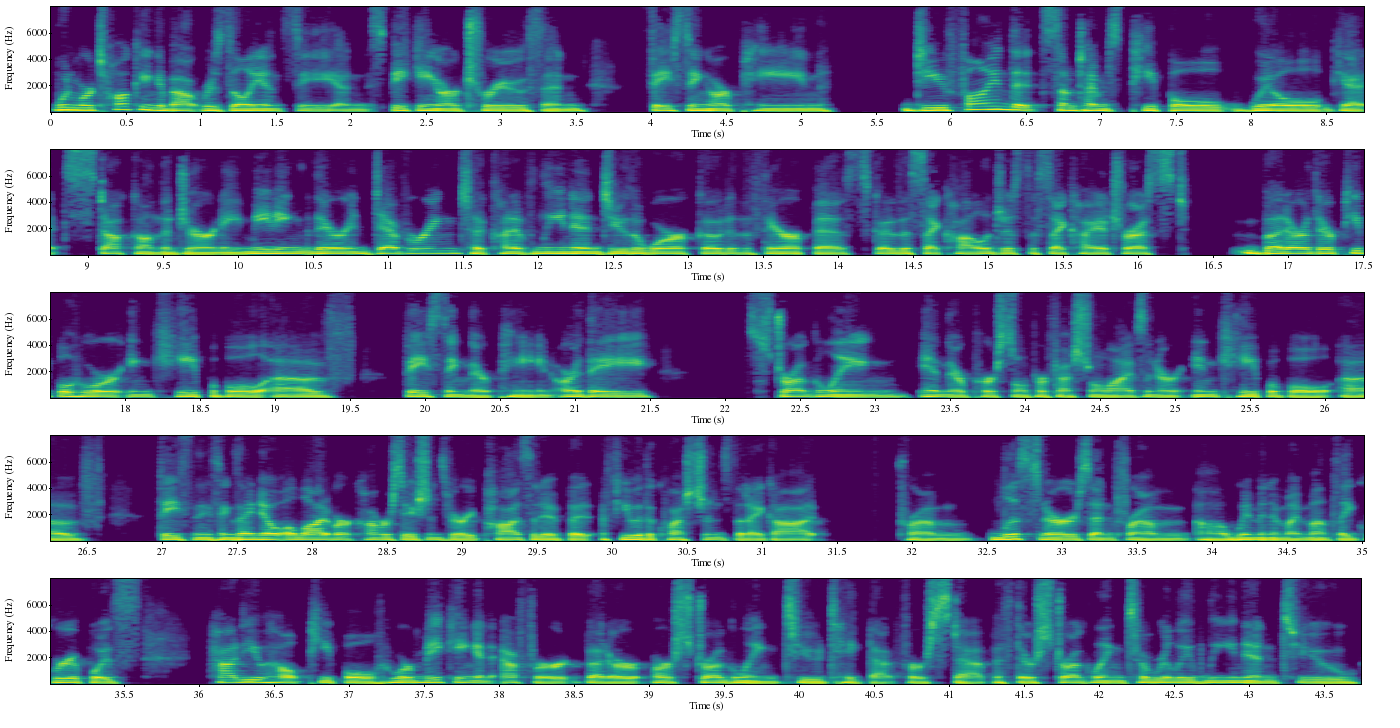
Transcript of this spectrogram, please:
when we're talking about resiliency and speaking our truth and facing our pain, do you find that sometimes people will get stuck on the journey, meaning they're endeavoring to kind of lean in, do the work, go to the therapist, go to the psychologist, the psychiatrist? But are there people who are incapable of facing their pain? Are they struggling in their personal professional lives and are incapable of facing these things? I know a lot of our conversations very positive, but a few of the questions that I got from listeners and from uh, women in my monthly group was how do you help people who are making an effort but are are struggling to take that first step if they're struggling to really lean into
